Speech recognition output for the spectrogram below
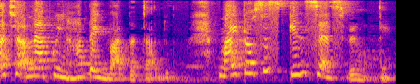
अच्छा मैं आपको यहाँ पे एक बात बता दू। माइटोसिस किन सेल्स में होते हैं?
